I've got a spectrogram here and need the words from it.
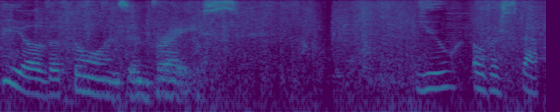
Feel the thorns embrace. You overstep.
